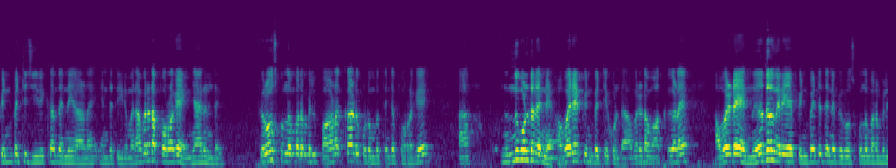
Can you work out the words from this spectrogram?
പിൻപറ്റി ജീവിക്കാൻ തന്നെയാണ് എന്റെ തീരുമാനം. അവരുടെ പുറകെ ഞാനുണ്ട്. ഫിറോസ് കുന്നമ്പറമ്പിൽ പാണക്കാട് കുടുംബത്തിന്റെ പുറകെ നിന്നുകൊണ്ട് തന്നെ അവരെ പിൻപറ്റിക്കൊണ്ട് അവരുടെ വാക്കുകളെ അവരുടെ നേതൃനിരയെ പിൻപറ്റി തന്നെ ഫിറോസ് കുന്നമ്പറമ്പിൽ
